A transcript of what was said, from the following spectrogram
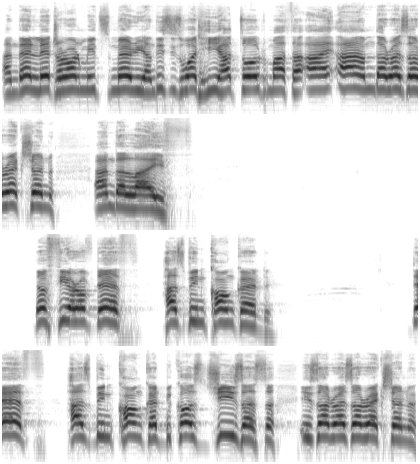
and then later on meets Mary. And this is what he had told Martha I am the resurrection and the life. The fear of death has been conquered. Death has been conquered because Jesus is a resurrection.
